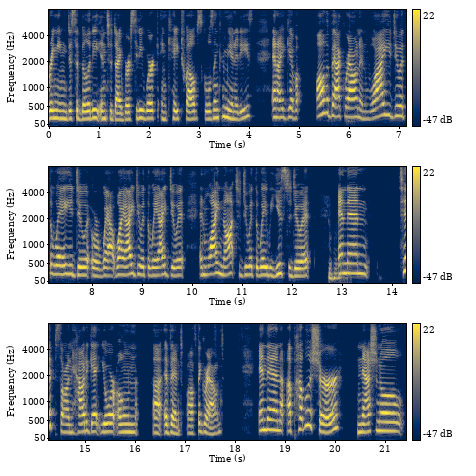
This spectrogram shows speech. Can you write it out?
Bringing Disability into Diversity Work in K twelve Schools and Communities. And I give all the background and why you do it the way you do it or why, why I do it the way I do it and why not to do it the way we used to do it. Mm-hmm. And then tips on how to get your own uh, event off the ground. And then a publisher, National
